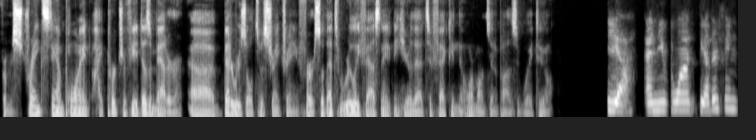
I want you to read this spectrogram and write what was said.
from a strength standpoint, hypertrophy, it doesn't matter. Uh, better results with strength training first. So that's really fascinating to hear that it's affecting the hormones in a positive way too. Yeah. And you want the other thing,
